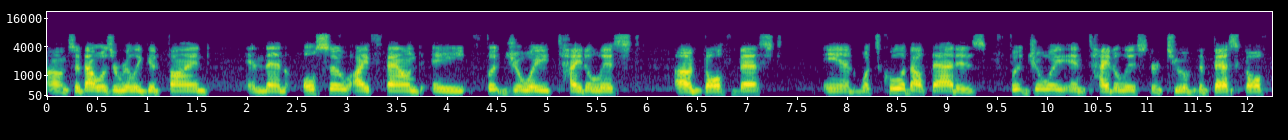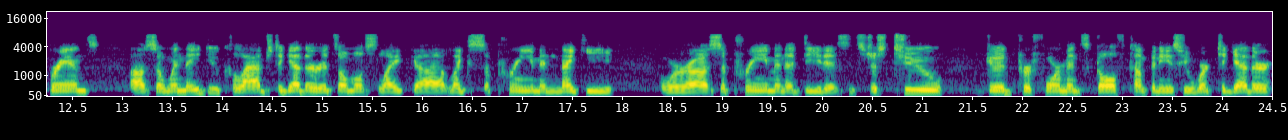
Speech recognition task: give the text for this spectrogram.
Um, so that was a really good find. And then also, I found a FootJoy Titleist uh, golf vest. And what's cool about that is FootJoy and Titleist are two of the best golf brands. Uh, so when they do collabs together, it's almost like uh, like Supreme and Nike or uh, Supreme and Adidas. It's just two good performance golf companies who work together.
